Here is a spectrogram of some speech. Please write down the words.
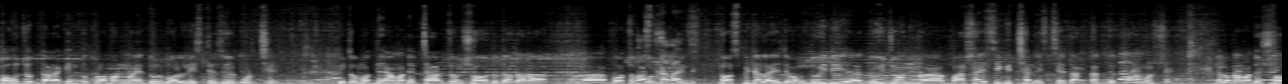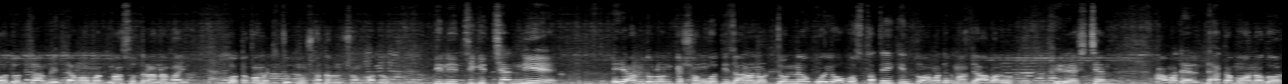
সহযোদ্ধারা কিন্তু ক্রমান্বয়ে দুর্বল নিস্তেজ হয়ে পড়ছে। ইতোমধ্যে আমাদের চারজন সহযোদ্ধা তারা গত. হসপিটালাইজড এবং দুই দুইজন বাসায় চিকিৎসা নিচ্ছে ডাক্তারদের পরামর্শে এবং আমাদের সহযোদ্ধা মির্জা মোহাম্মদ মাসুদ রানা ভাই গত কমিটির যুগ্ম সাধারণ সম্পাদক তিনি চিকিৎসা নিয়ে এই আন্দোলনকে সংগতি জানানোর জন্য ওই অবস্থাতেই কিন্তু আমাদের মাঝে আবারও ফিরে এসছেন আমাদের ঢাকা মহানগর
